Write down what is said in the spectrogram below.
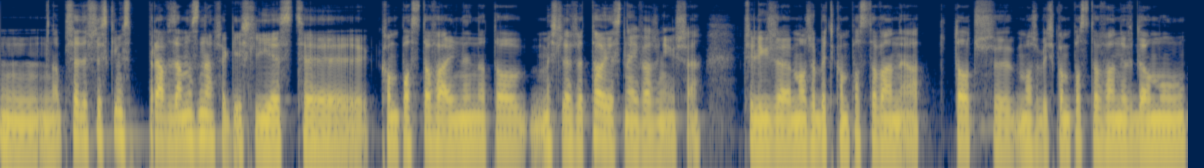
Mm, no przede wszystkim sprawdzam znaczek. Jeśli jest e, kompostowalny, no to myślę, że to jest najważniejsze. Czyli, że może być kompostowany, a to, czy może być kompostowany w domu,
